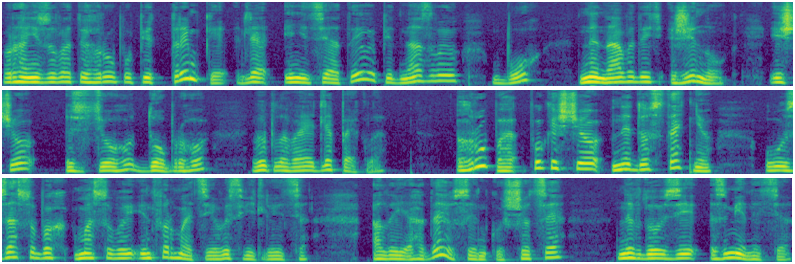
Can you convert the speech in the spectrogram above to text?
організувати групу підтримки для ініціативи під назвою Бог ненавидить жінок і що з цього доброго випливає для пекла. Група поки що недостатньо у засобах масової інформації висвітлюється, але я гадаю, синку, що це невдовзі зміниться,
